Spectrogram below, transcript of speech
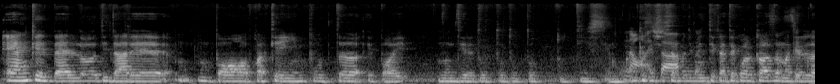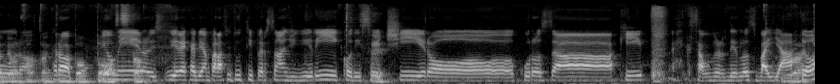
è anche il bello di dare un po' qualche input e poi non dire tutto, tutto, tuttissimo. No, se ci siamo esatto. dimenticate qualcosa, magari Sicuro. l'abbiamo fatto anche Però un po' più o apposta. meno direi che abbiamo parlato di tutti i personaggi di Rico, di Sì. Soichiro, Kurosaki, eh, stavo per dirlo sbagliato.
